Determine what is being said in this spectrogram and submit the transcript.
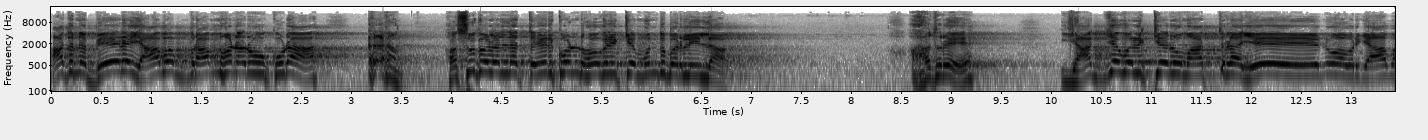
ಅದನ್ನು ಬೇರೆ ಯಾವ ಬ್ರಾಹ್ಮಣರು ಕೂಡ ಹಸುಗಳನ್ನು ತೆಗೆದುಕೊಂಡು ಹೋಗಲಿಕ್ಕೆ ಮುಂದೆ ಬರಲಿಲ್ಲ. ಆದರೆ ಯಾಜ್ಞವಲ್ಕ್ಯರು ಮಾತ್ರ ಏನೂ ಅವ್ರಿಗೆ ಯಾವ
